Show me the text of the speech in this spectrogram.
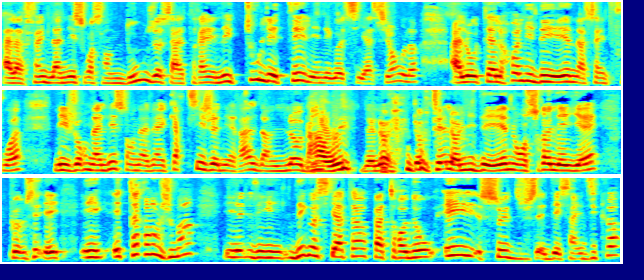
à la fin de l'année 72. là, ça a traîné tout l'été les négociations là, à l'hôtel Holiday Inn à Sainte-Foy. Les journalistes, on avait un quartier général dans le lobby Ah oui? de l'hô- l'hôtel Holiday Inn. On se relayait. Et, et étrangement, et les négociateurs patronaux et ceux du- des syndicats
